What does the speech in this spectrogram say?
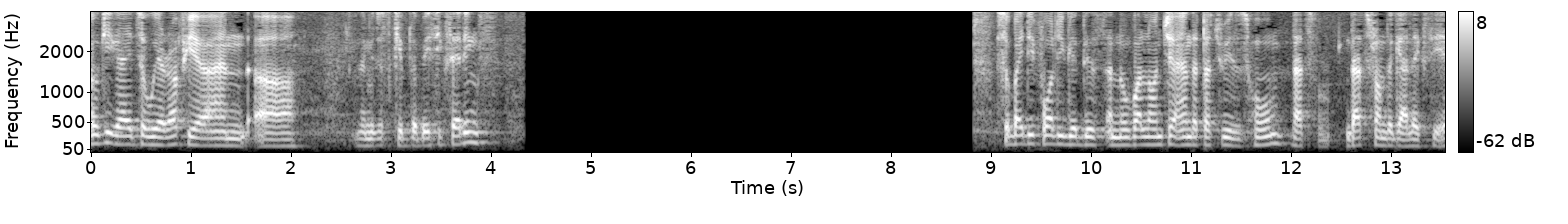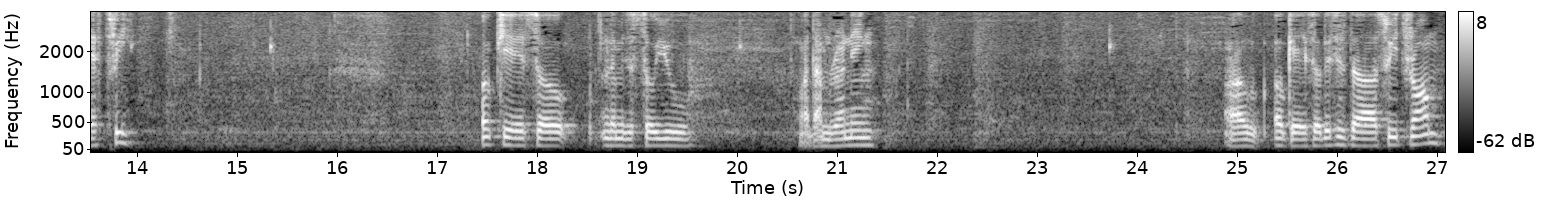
okay guys so we are up here and uh, let me just skip the basic settings. So by default you get this Nova launcher and the TouchWiz home. That's that's from the Galaxy S3 okay so let me just show you what I'm running. Uh, okay so this is the sweet ROM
